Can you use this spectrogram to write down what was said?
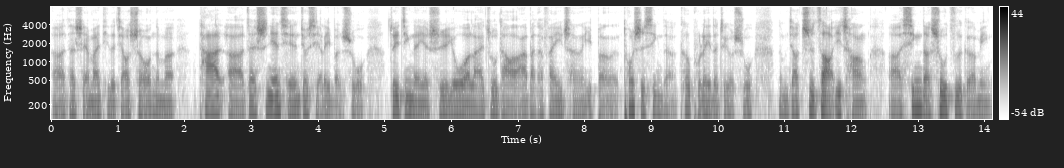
呃他是 MIT 的教授，那么。他呃，在十年前就写了一本书，最近呢，也是由我来主导啊，把它翻译成一本通识性的科普类的这个书，那么叫《制造一场呃新的数字革命》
